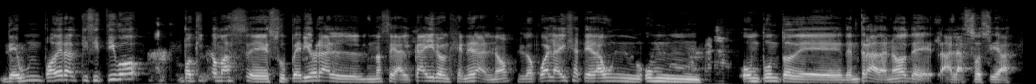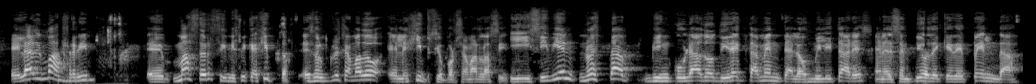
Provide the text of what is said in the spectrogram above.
de un poder adquisitivo un poquito más eh, superior al, no sé, al Cairo en general, ¿no? Lo cual ahí ya te da un, un, un punto de, de, entrada, ¿no? De, a la sociedad. El Al-Masri eh, Masr significa Egipto. Es un club llamado el egipcio, por llamarlo así. Y si bien no está vinculado directamente a los militares, en el sentido de que dependa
